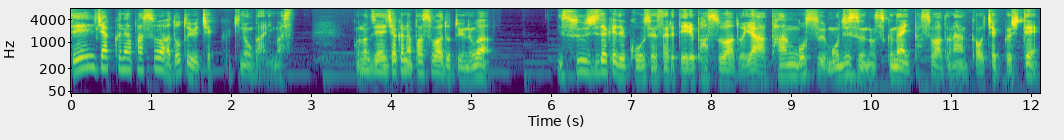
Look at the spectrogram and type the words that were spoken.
脆弱なパスワードというチェック機能があります。この脆弱なパスワードというのは数字だけで構成されているパスワードや単語数文字数の少ないパスワードなんかをチェックして、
